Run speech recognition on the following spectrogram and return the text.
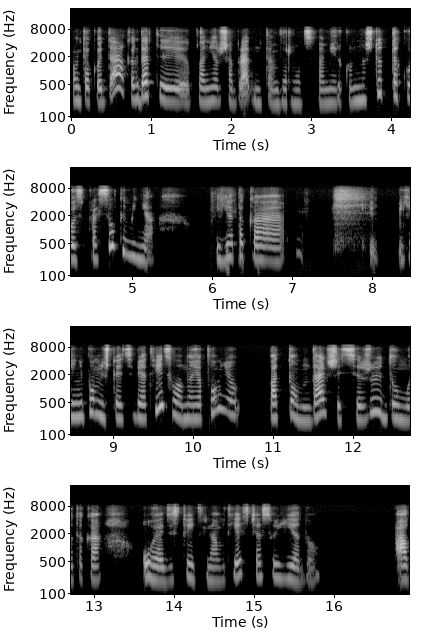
Он такой, да, когда ты планируешь обратно там вернуться в Америку? Ну что ты такое спросил ты меня? И я такая, я не помню, что я тебе ответила, но я помню, потом дальше сижу и думаю такая, ой, а действительно, вот я сейчас уеду. А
